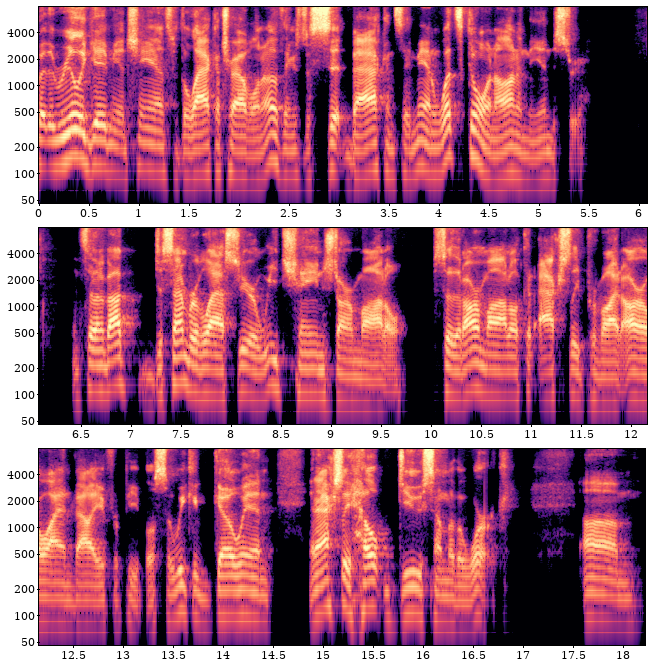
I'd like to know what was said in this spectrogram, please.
But it really gave me a chance with the lack of travel and other things to sit back and say, man, what's going on in the industry? And so in about December of last year, we changed our model so that our model could actually provide ROI and value for people. So we could go in and actually help do some of the work. Um,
